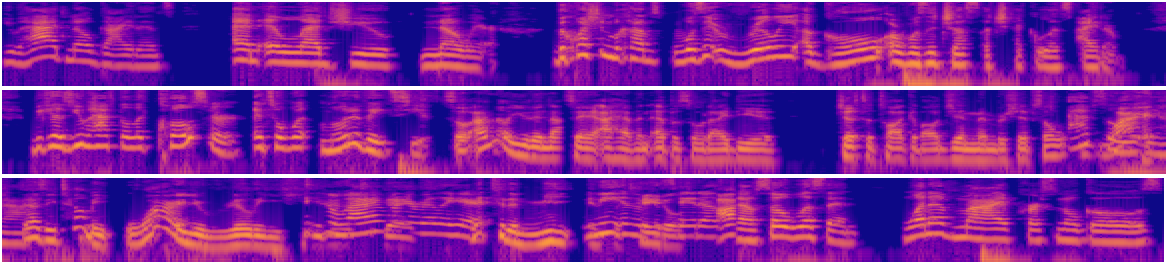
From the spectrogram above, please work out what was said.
You had no guidance and it led you nowhere. The question becomes, was it really a goal or was it just a checklist item? Because you have to look closer into what motivates you. So I know you did not say I have an episode idea just to talk about gym membership. So absolutely why, not. Desi, tell me, why are you really here? why am I really here? Get to the meat and meat potatoes. and the potatoes. I- no, so listen, one of my personal goals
